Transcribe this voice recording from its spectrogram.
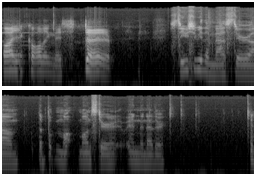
Why are you calling me Steve? Steve should be the master, um, the b- mo- monster in the nether.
